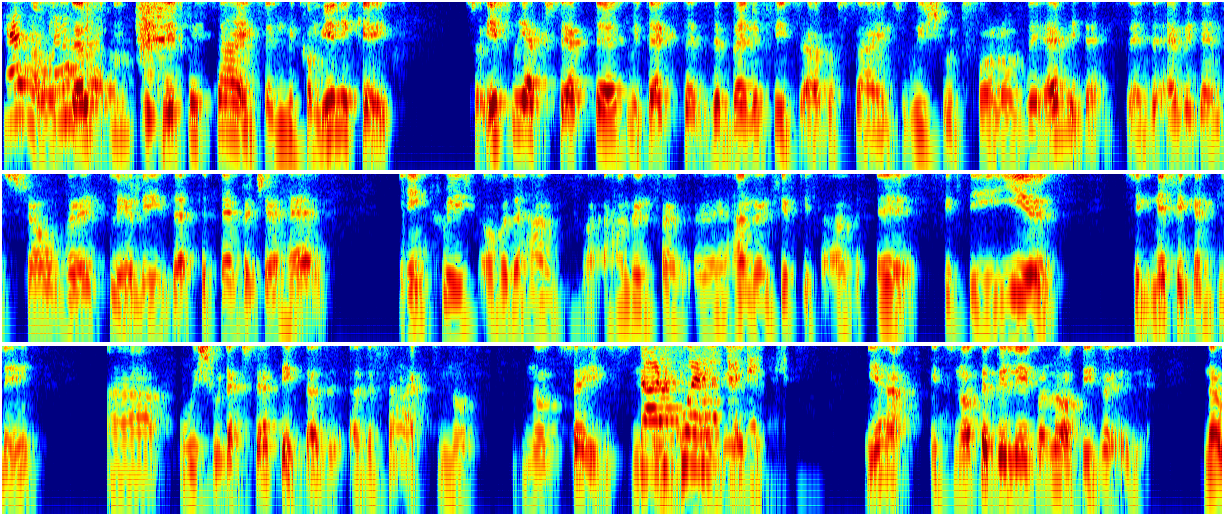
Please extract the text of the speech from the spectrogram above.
Yeah, Our cell phone, this is science and we communicate. So if we accept that, we take the, the, benefits out of science, we should follow the evidence. And the evidence show very clearly that the temperature has increased over the 100, 150 uh, uh, 50 years significantly. Uh, we should accept it as, as a fact, not, not say it's not question it. Yeah, it's not a belief or not. It's a, now,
